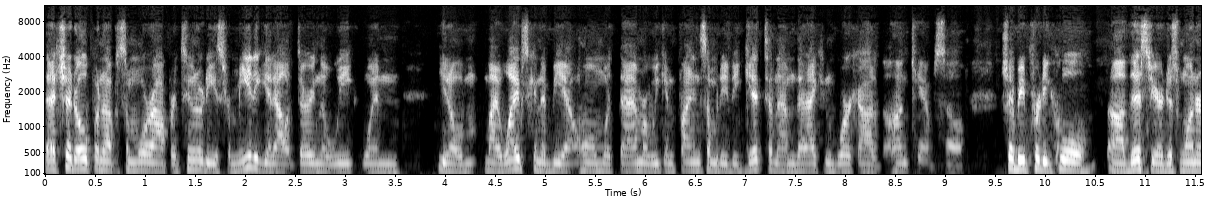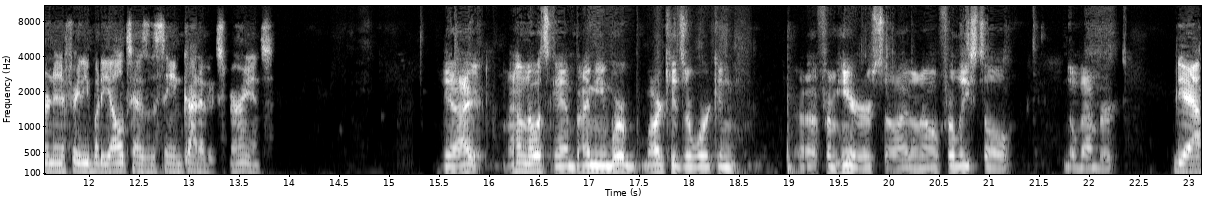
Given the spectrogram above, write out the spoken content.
that should open up some more opportunities for me to get out during the week when you know my wife's going to be at home with them or we can find somebody to get to them that i can work out at the hunt camp. So should be pretty cool uh, this year. Just wondering if anybody else has the same kind of experience. Yeah i i don't know what's going but i mean we're our kids are working uh, from here so i don't know for at least till november. Yeah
